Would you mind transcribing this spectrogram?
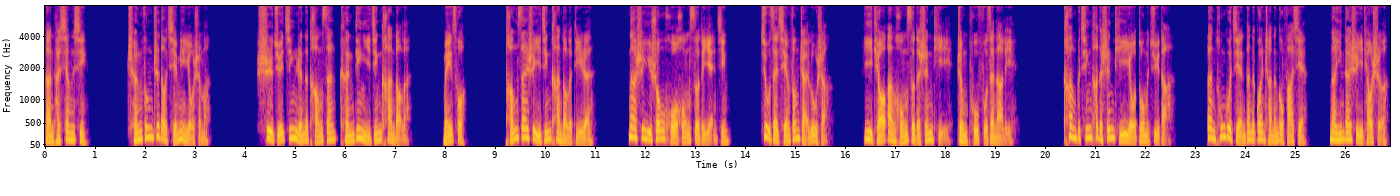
但他相信陈峰知道前面有什么。视觉惊人的唐三肯定已经看到了，没错，唐三是已经看到了敌人，那是一双火红色的眼睛，就在前方窄路上，一条暗红色的身体正匍匐在那里，看不清他的身体有多么巨大，但通过简单的观察能够发现。那应该是一条蛇，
